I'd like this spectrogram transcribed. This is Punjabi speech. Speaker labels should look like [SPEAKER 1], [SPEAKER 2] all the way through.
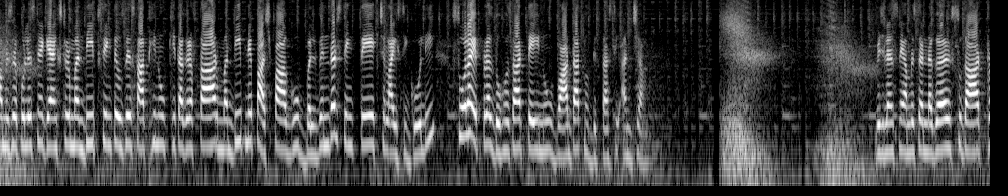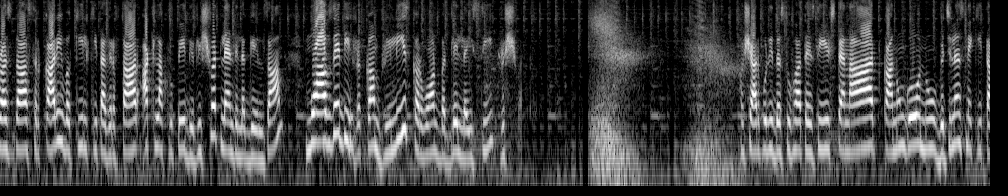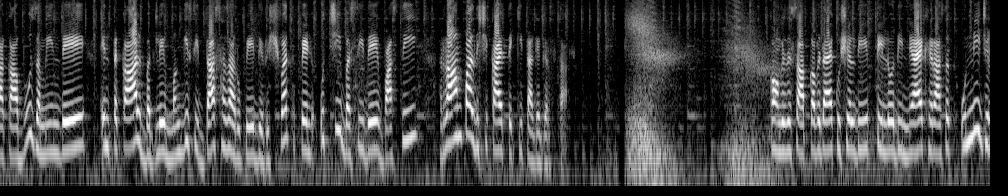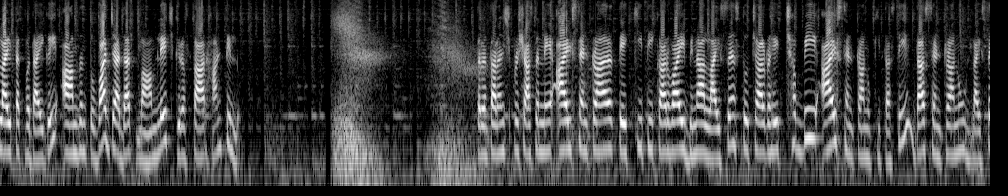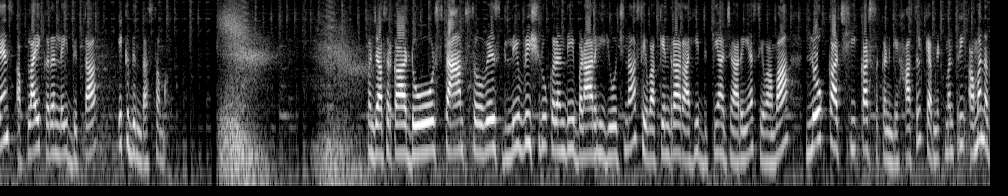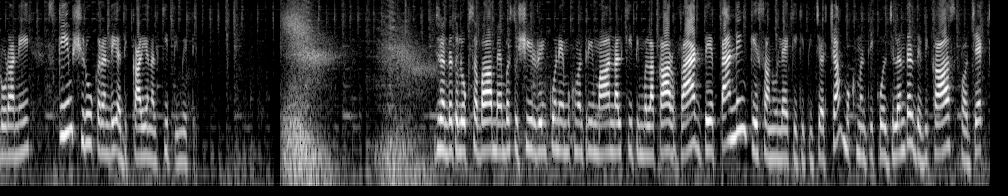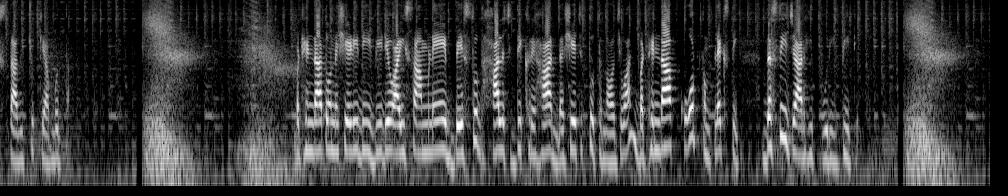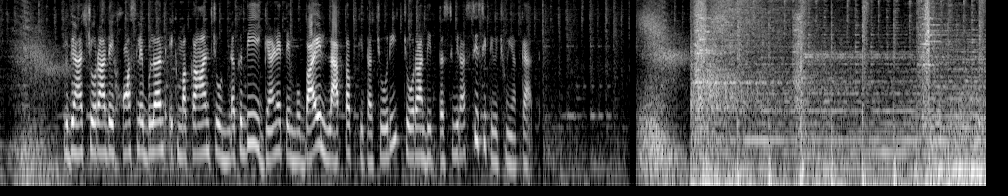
[SPEAKER 1] ਅੰਮ੍ਰਿਤਸਰ ਪੁਲਿਸ ਨੇ ਗੈਂਗਸਟਰ ਮਨਦੀਪ ਸਿੰਘ ਤੇ ਉਸਦੇ ਸਾਥੀ ਨੂੰ ਕੀਤਾ ਗ੍ਰਿਫਤਾਰ। ਮਨਦੀਪ ਨੇ ਭਾਜਪਾ ਆਗੂ ਬਲਵਿੰਦਰ ਸਿੰਘ ਤੇ ਚਲਾਈ ਸੀ ਗੋਲੀ। 16 ਅਪ੍ਰੈਲ 2023 ਨੂੰ ਵਾਰਦਾਤ ਨੂੰ ਦਿੱਤਾ ਸੀ ਅੰਜਾਮ। ਵਿਜੀਲੈਂਸ ਨੇ ਅੰਮ੍ਰਿਤਸਰ ਨਗਰ ਸੁਧਾਰ ਟਰਸਟ ਦਾ ਸਰਕਾਰੀ ਵਕੀਲ ਕੀਤਾ ਗ੍ਰਿਫਤਾਰ। 8 ਲੱਖ ਰੁਪਏ ਦੀ ਰਿਸ਼ਵਤ ਲੈਣ ਦੇ ਲੱਗੇ ਇਲਜ਼ਾਮ। ਮੁਆਵਜ਼ੇ ਦੀ ਰਕਮ ਰਿਲੀਜ਼ ਕਰਵਾਉਣ ਬਦਲੇ ਲਈ ਸੀ ਰਿਸ਼ਵਤ। ਹੁਸ਼ਿਆਰਪੁਰ ਦੀ ਦਸੂਹਾ ਤਹਿਸੀਲ ਤੈਨਾਤ ਕਾਨੂੰਗੋ ਨੂੰ ਵਿਜੀਲੈਂਸ ਨੇ ਕੀਤਾ ਕਾਬੂ। ਜ਼ਮੀਨ ਦੇ ਇੰਤਕਾਲ ਬਦਲੇ ਮੰਗੀ ਸੀ 10000 ਰੁਪਏ ਦੀ ਰਿਸ਼ਵਤ। ਪਿੰਡ ਉੱਚੀ ਬਸੀ ਦੇ ਵਾਸੀ ਰਾਮਪਾਲ ਦੀ ਸ਼ਿਕਾਇਤ ਤੇ ਕੀਤਾ ਗਿਆ ਗ੍ਰਿਫਤਾਰ। ਕਾਂਗਰਸ ਦੇ ਸਾਬਕਾ ਵਿਧਾਇਕ ਕੁਸ਼ਲਦੀਪ ਢਿੱਲੋਂ ਦੀ ਨਿਆਇਕ ਹਿਰਾਸਤ 19 ਜੁਲਾਈ ਤੱਕ ਵਧਾਈ ਗਈ। ਆਮਦਨ ਤੋਂ ਵੱਧ ਜਾਇਦਾਦ ਮਾਮਲੇ 'ਚ ਗ੍ਰਿਫਤਾਰ ਹਨ ਢਿੱਲੋਂ। ਤਰਨਤਾਰਨ 'ਚ ਪ੍ਰਸ਼ਾਸਨ ਨੇ ਆਇਲ ਸੈਂਟਰਾਂ ਤੇ ਕੀਤੀ ਕਾਰਵਾਈ। ਬਿਨਾਂ ਲਾਇਸੈਂਸ ਤੋਂ ਚੱਲ ਰਹੇ 26 ਆਇਲ ਸੈਂਟਰਾਂ ਨੂੰ ਕੀਤਾ ਸੀਲ। 10 ਸੈਂਟਰਾਂ ਨੂੰ ਲਾਇਸੈਂਸ ਅਪਲਾਈ ਕਰਨ ਲਈ ਦਿੱਤਾ ਇੱਕ ਦਿਨ ਦਾ ਸਮਾਂ। ਪੰਜਾਬ ਸਰਕਾਰ ਡੋਰ ਸਟੈਂਪ ਸਰਵਿਸ ਡਿਲੀਵਰੀ ਸ਼ੁਰੂ ਕਰਨ ਦੀ ਬਣਾ ਰਹੀ ਯੋਜਨਾ। ਸੇਵਾ ਕੇਂਦਰਾਂ ਰਾਹੀਂ ਦਿੱਤੀਆਂ ਜਾ ਰਹੀਆਂ ਸੇਵਾਵਾਂ ਲੋਕ ਘਰ 'ਚ ਹੀ ਕਰ ਸਕਣਗੇ। ਹਾਸਲ ਕੈਬਨਿਟ ਮੰਤਰੀ ਅਮਨ ਅਰੋੜਾ ਨੇ ਸਕੀਮ ਸ਼ੁਰੂ ਕਰਨ ਲਈ ਅਧਿਕਾਰੀਆਂ ਨਾਲ ਕੀਤੀ ਮੀਟਿੰਗ। ਜਲੰਧਰ ਤੋਂ ਲੋਕ ਸਭਾ ਮੈਂਬਰ ਸੁਸ਼ੀਲ ਰਿੰਕੂ ਨੇ ਮੁੱਖ ਮੰਤਰੀ ਮਾਨ ਨਾਲ ਕੀਤੀ ਮੁਲਾਕਾਤ। ਵੈਟ ਦੇ ਪੈਂਡਿੰਗ ਕੇਸਾਂ ਨੂੰ ਲੈ ਕੇ ਕੀਤੀ ਚਰਚਾ। ਮੁੱਖ ਮੰਤਰੀ ਕੋਲ ਜਲੰਧਰ ਦੇ ਵਿਕਾਸ ਪ੍ਰੋਜੈਕਟਸ ਦਾ ਵੀ ਚੁੱਕਿਆ ਮੁੱਦਾ। ਬਠਿੰਡਾ ਤੋਂ ਨਸ਼ੇੜੀ ਦੀ ਵੀਡੀਓ ਆਈ ਸਾਹਮਣੇ। ਬੇਸੁੱਧ ਹਾਲਤ 'ਚ ਦਿਖ ਰਿਹਾ ਨਸ਼ੇ 'ਚ ਧੁੱਤ ਨੌਜਵਾਨ। ਬਠਿੰਡਾ ਕੋਰਟ ਕੰਪਲੈਕਸ ਦੀ ਦੱਸੀ ਜਾ ਰਹੀ ਪੂਰੀ ਵੀਡੀਓ। ਲੁਧਿਆਣਾ 'ਚ ਚੋਰਾਂ ਦੇ ਹੌਸਲੇ ਬੁਲੰਦ, ਇੱਕ ਮਕਾਨ 'ਚੋਂ ਨਕਦੀ, ਗਹਿਣੇ ਤੇ ਮੋਬਾਈਲ, ਲੈਪਟਾਪ ਕੀਤਾ ਚੋਰੀ। ਚੋਰਾਂ ਦੀ ਤਸਵੀਰਾਂ ਸੀਸੀਟੀਵੀ 'ਚ ਹੋਈਆਂ ਕੈਦ।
